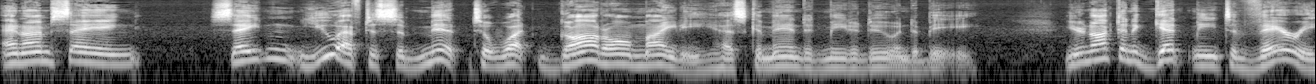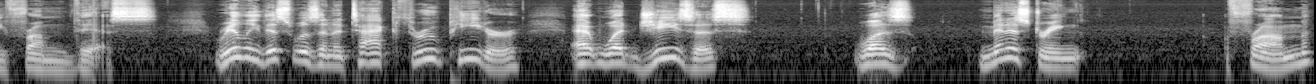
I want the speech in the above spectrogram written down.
and I'm saying, Satan, you have to submit to what God Almighty has commanded me to do and to be. You're not going to get me to vary from this. Really, this was an attack through Peter at what Jesus was ministering from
